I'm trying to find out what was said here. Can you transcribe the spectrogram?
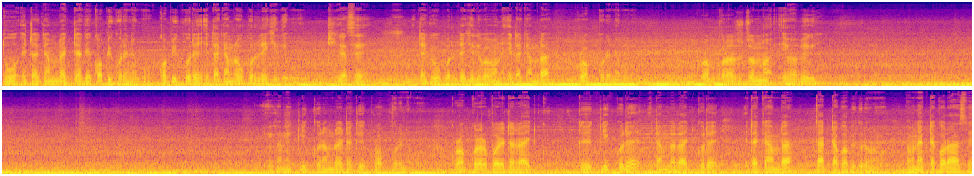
তো এটাকে আমরা একটাকে কপি করে নেব। কপি করে এটাকে আমরা উপরে রেখে দেব। ঠিক আছে? এটাকে উপরে রেখে দেবো এবং এটাকে আমরা ক্রপ করে নেব। ক্রপ করার জন্য এভাবে এখানে ক্লিক করে আমরা এটাকে ক্রপ করে নেব। ক্রপ করার পর এটা রাইট ক্লিক করে এটা আমরা রাইট করে এটাকে আমরা চারটা কপি করে নেব। যেমন একটা করা আছে,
